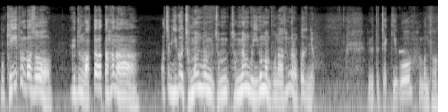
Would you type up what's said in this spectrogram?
뭐 계기판 봐서 눈 왔다 갔다 하나. 어차피 이거 전망부 전, 전망부 이것만 보나 상관없거든요. 이것도 잭 끼고 한 번 더.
